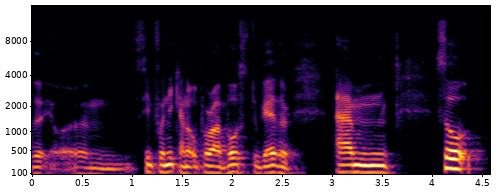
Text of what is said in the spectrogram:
the um, symphonic and opera both together. Um, so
